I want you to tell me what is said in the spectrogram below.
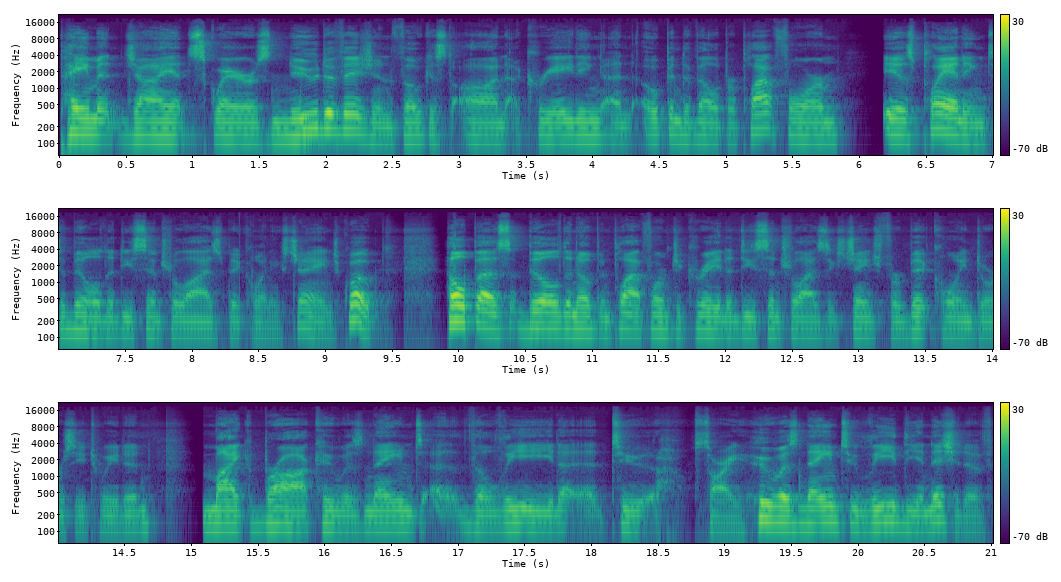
payment giant Square's new division focused on creating an open developer platform is planning to build a decentralized Bitcoin exchange. Quote, help us build an open platform to create a decentralized exchange for Bitcoin, Dorsey tweeted. Mike Brock, who was named uh, the lead uh, to, sorry, who was named to lead the initiative,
